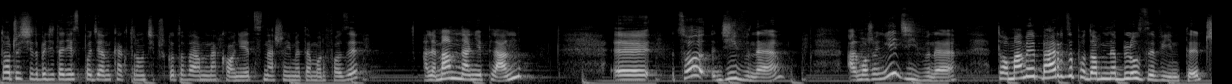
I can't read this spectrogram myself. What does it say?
To oczywiście to będzie ta niespodzianka, którą Ci przygotowałam na koniec naszej metamorfozy, ale mam na nie plan. E, Co dziwne, a może nie dziwne, to mamy bardzo podobne bluzy vintage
